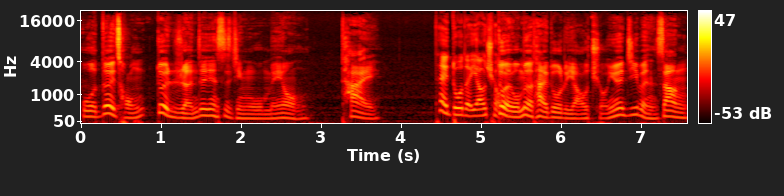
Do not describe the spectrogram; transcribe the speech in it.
我对从对人这件事情我没有太太多的要求。对我没有太多的要求，因为基本上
